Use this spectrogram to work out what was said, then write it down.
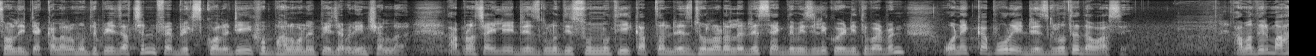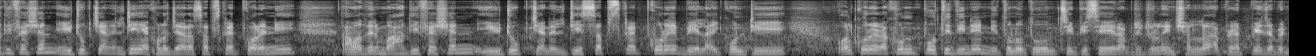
সলিড এক কালারের মধ্যে পেয়ে যাচ্ছেন। ফ্যাব্রিক্স কোয়ালিটি খুব ভালো মানের পেয়ে যাবেন ইনশাল্লাহ। আপনারা চাইলে এই ড্রেসগুলো দিয়ে সুন্নতি, কাপ্তান ড্রেস ঢোলাডালের ড্রেস একদম ইজিলি করে নিতে পারবেন। অনেক কাপড় এই ড্রেসগুলোতে দেওয়া আছে। আমাদের মাহাদি ফ্যাশন ইউটিউব চ্যানেলটি এখনও যারা সাবস্ক্রাইব করেনি, আমাদের মাহাদি ফ্যাশন ইউটিউব চ্যানেলটি সাবস্ক্রাইব করে বেল আইকনটি অল করে রাখুন। প্রতিদিনের নিত্য নতুন থ্রি পিসের আপডেটগুলো ইনশাল্লাহ আপনারা পেয়ে যাবেন।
